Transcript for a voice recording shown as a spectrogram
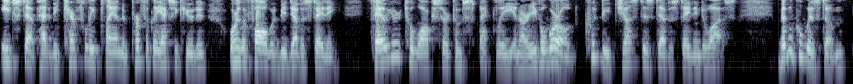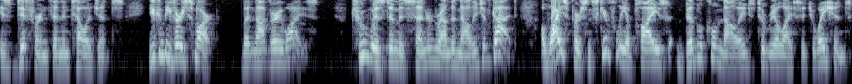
Each step had to be carefully planned and perfectly executed, or the fall would be devastating. Failure to walk circumspectly in our evil world could be just as devastating to us. Biblical wisdom is different than intelligence. You can be very smart, but not very wise. True wisdom is centered around the knowledge of God. A wise person skillfully applies biblical knowledge to real life situations,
